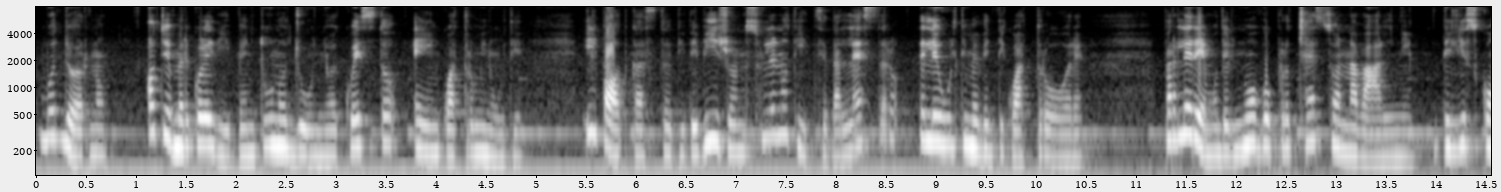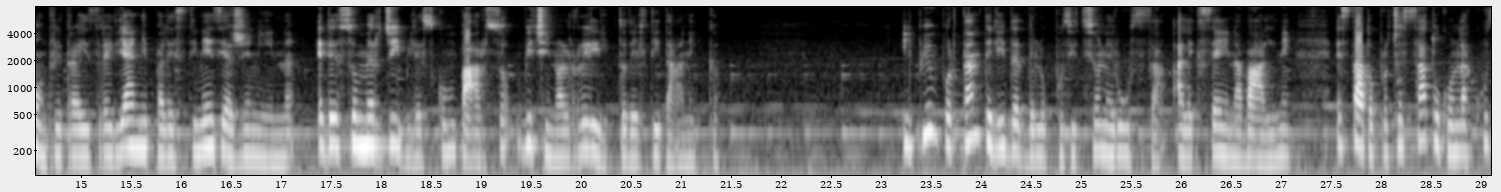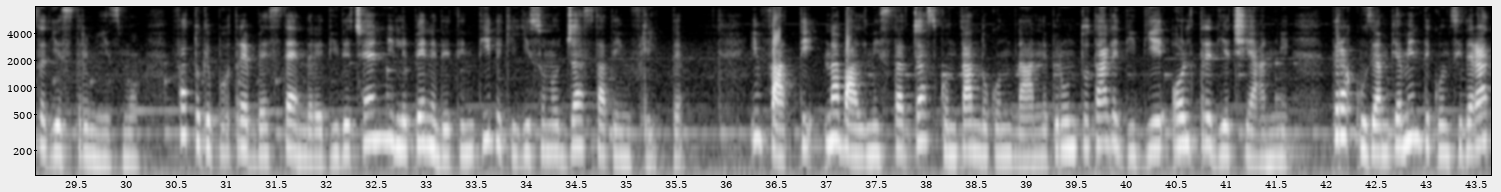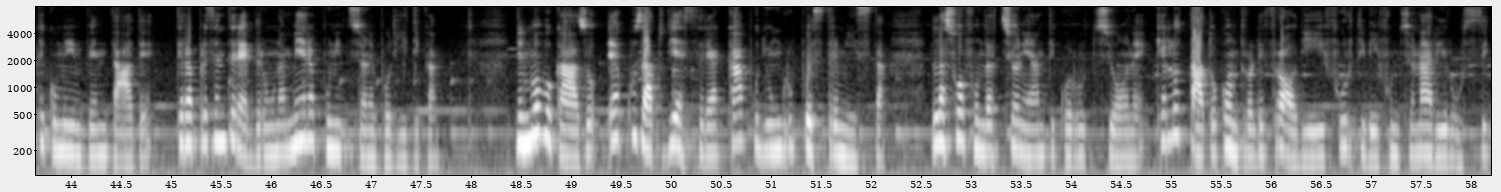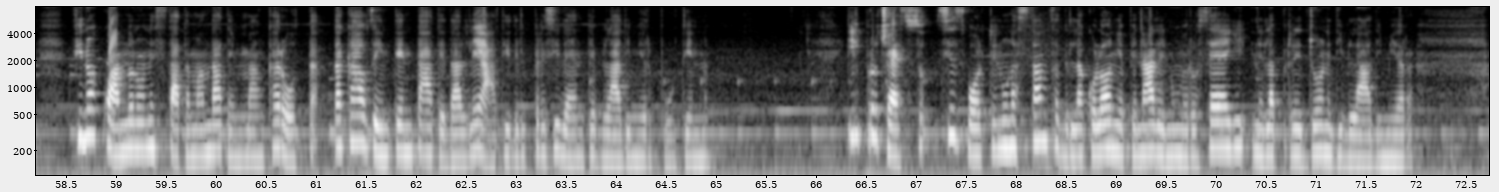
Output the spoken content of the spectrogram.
Buongiorno, oggi è mercoledì 21 giugno e questo è In 4 Minuti, il podcast di The Vision sulle notizie dall'estero delle ultime 24 ore. Parleremo del nuovo processo a Navalny, degli scontri tra israeliani e palestinesi a Jenin e del sommergibile scomparso vicino al relitto del Titanic. Il più importante leader dell'opposizione russa, Alexei Navalny, è stato processato con l'accusa di estremismo, fatto che potrebbe estendere di decenni le pene detentive che gli sono già state inflitte. Infatti, Navalny sta già scontando condanne per un totale di die- oltre dieci anni, per accuse ampiamente considerate come inventate, che rappresenterebbero una mera punizione politica. Nel nuovo caso è accusato di essere a capo di un gruppo estremista, la sua fondazione anticorruzione, che ha lottato contro le frodi e i furti dei funzionari russi fino a quando non è stata mandata in bancarotta da cause intentate da alleati del presidente Vladimir Putin. Il processo si è svolto in una stanza della colonia penale numero 6 nella regione di Vladimir.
